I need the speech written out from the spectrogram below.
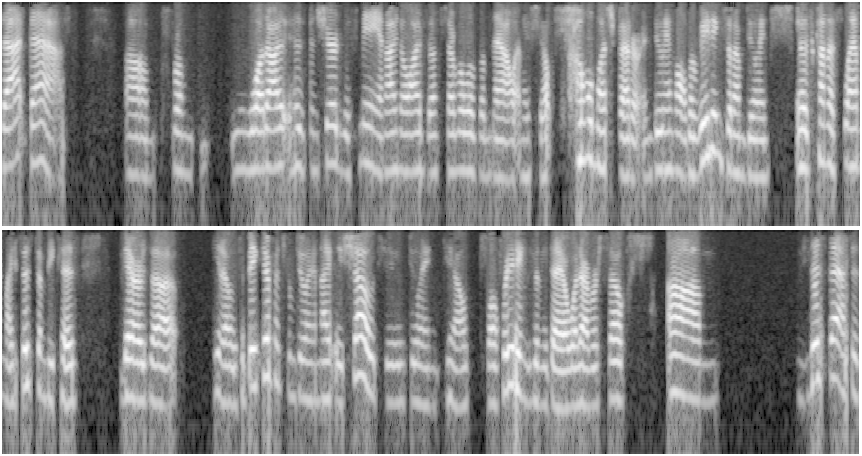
that bath um, from what I has been shared with me, and I know I've done several of them now, and I feel so much better. And doing all the readings that I'm doing, you know, it's kind of slammed my system because there's a, you know, it's a big difference from doing a nightly show to doing, you know, 12 readings in a day or whatever. So, um, this bath has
